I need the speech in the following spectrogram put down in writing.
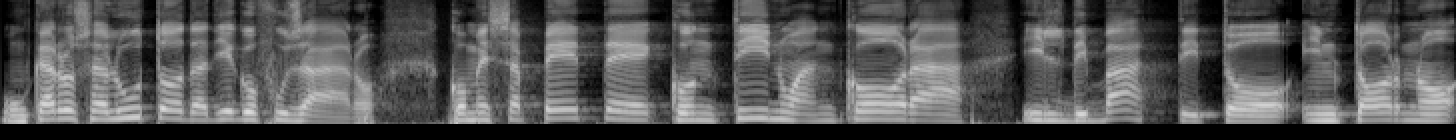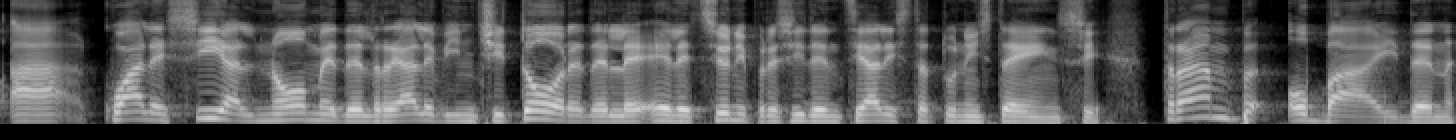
Un caro saluto da Diego Fusaro. Come sapete continua ancora il dibattito intorno a quale sia il nome del reale vincitore delle elezioni presidenziali statunitensi, Trump o Biden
